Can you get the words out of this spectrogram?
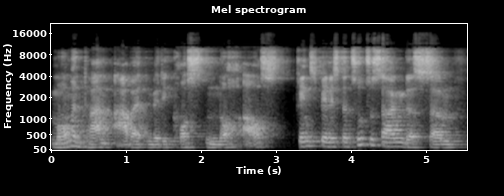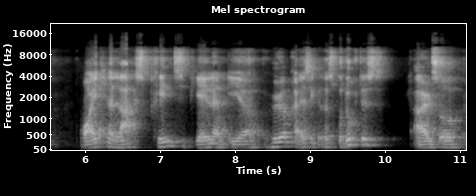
Momentan arbeiten wir die Kosten noch aus. Prinzipiell ist dazu zu sagen, dass ähm, Räucherlachs prinzipiell ein eher höherpreisigeres Produkt ist. Also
